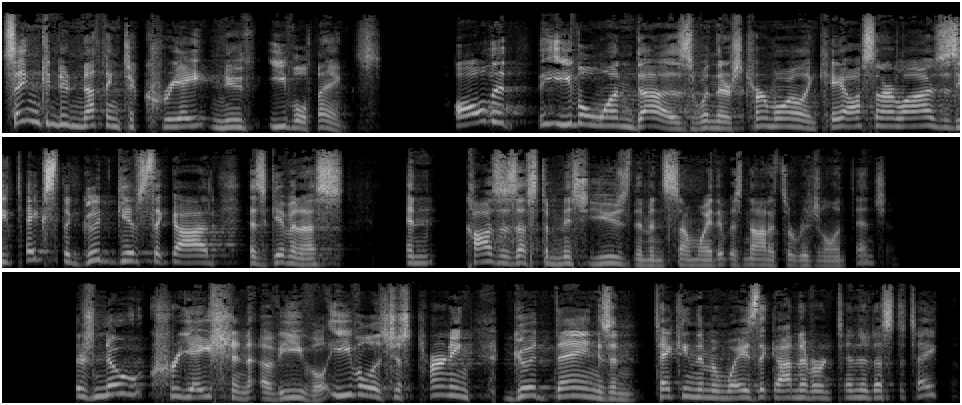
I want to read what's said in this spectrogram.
Satan can do nothing to create new evil things. All that the evil one does when there's turmoil and chaos in our lives is he takes the good gifts that God has given us and causes us to misuse them in some way that was not its original intention. There's no creation of evil. Evil is just turning good things and taking them in ways that God never intended us to take them.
